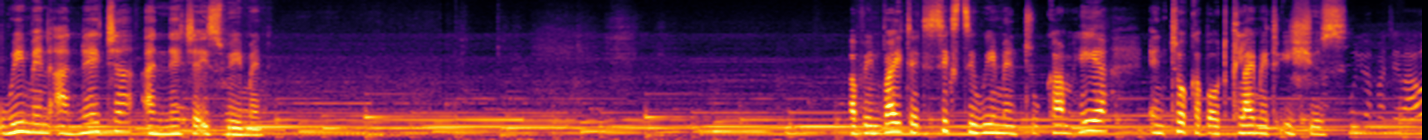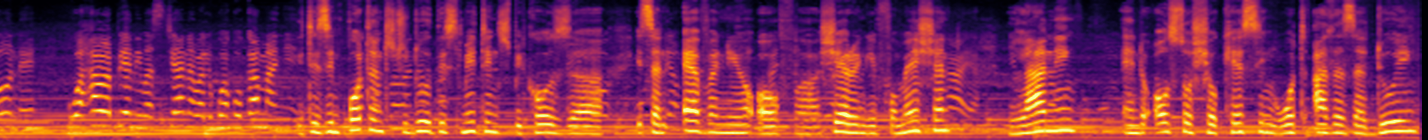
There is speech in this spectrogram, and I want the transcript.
women are nature and nature is women. I've invited 60 women to come here and talk about climate issues. It is important to do these meetings because uh, it's an avenue of uh, sharing information, learning, and also showcasing what others are doing.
